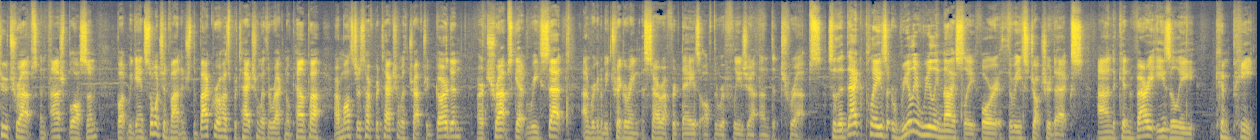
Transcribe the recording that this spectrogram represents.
two traps, and Ash Blossom, but we gain so much advantage. The back row has protection with Arachnocampa, our monsters have protection with Traptrix Garden, our traps get reset, and we're going to be triggering Sera for days off the Rafflesia and the traps. So the deck plays really, really nicely for three structure decks, and can very easily compete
